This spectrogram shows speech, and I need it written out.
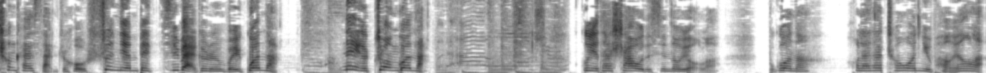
撑开伞之后，瞬间被几百个人围观呐，那个壮观呐！估计她杀我的心都有了。不过呢，后来她成我女朋友了。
